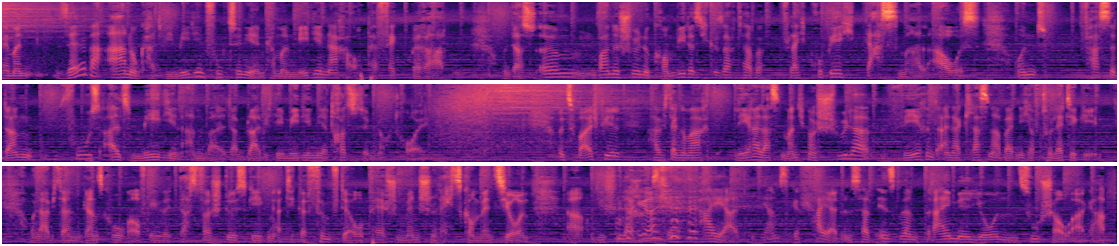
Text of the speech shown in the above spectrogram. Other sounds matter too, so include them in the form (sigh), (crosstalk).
wenn man selber Ahnung hat, wie Medien funktionieren, kann man Medien nachher auch perfekt beraten. Und das ähm, war eine schöne Kombi, dass ich gesagt habe, vielleicht probiere ich das mal aus und fasse dann Fuß als Medienanwalt. Dann bleibe ich den Medien ja trotzdem noch treu. Und zum Beispiel habe ich dann gemacht, Lehrer lassen manchmal Schüler während einer Klassenarbeit nicht auf Toilette gehen. Und da habe ich dann ganz hoch aufgegeben, das verstößt gegen Artikel 5 der Europäischen Menschenrechtskonvention. Ja, und die Schüler oh haben es gefeiert. Die haben es gefeiert. Und es hat insgesamt drei Millionen Zuschauer gehabt.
